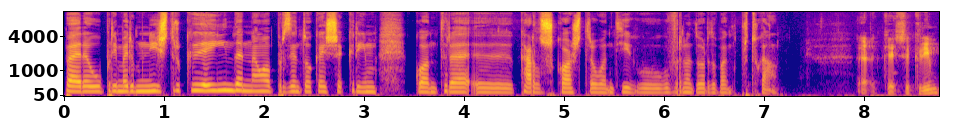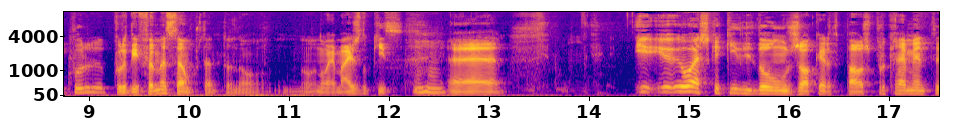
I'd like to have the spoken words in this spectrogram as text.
para o Primeiro-Ministro que ainda não apresentou queixa-crime contra uh, Carlos Costa, o antigo governador do Banco de Portugal. É, queixa-crime por, por difamação, portanto, não, não, não, é mais do que isso. Uhum. Uh, eu acho que aqui lhe dou um joker de paus, porque realmente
